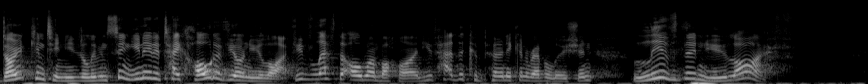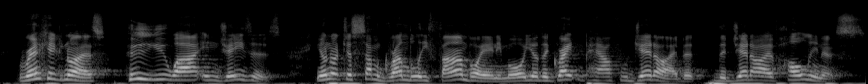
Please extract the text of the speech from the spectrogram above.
Don't continue to live in sin. You need to take hold of your new life. You've left the old one behind. You've had the Copernican revolution. Live the new life. Recognize who you are in Jesus. You're not just some grumbly farm boy anymore. You're the great and powerful Jedi, but the Jedi of holiness.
